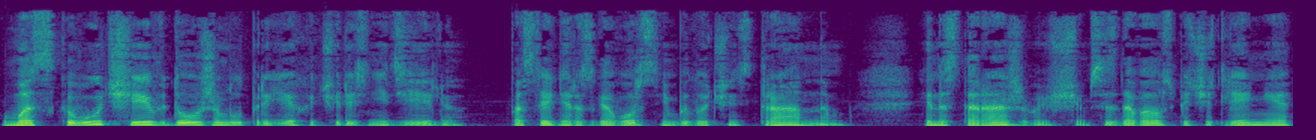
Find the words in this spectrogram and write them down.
В Москву Чиф должен был приехать через неделю. Последний разговор с ним был очень странным и настораживающим. Создавалось впечатление,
